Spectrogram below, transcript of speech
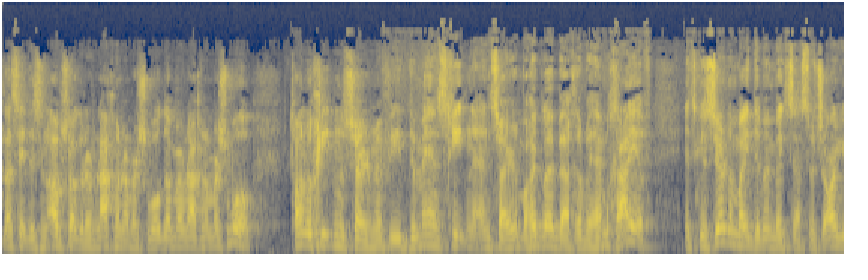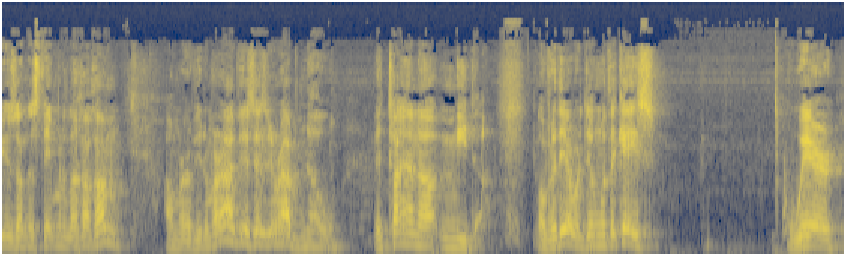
let's say there's an upshot of Rav Nachman Amar Shmuel, Dam Rav Nachman Amar Shmuel, Tanu Chitin Usarim, if he demands Chitin and Sarim, Chayev, it's considered a and Mixas, which argues on the statement of the Chacham. Amar Rav Yidam says in Rav, no. Betayana Mida. Over there, we're dealing with a case where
